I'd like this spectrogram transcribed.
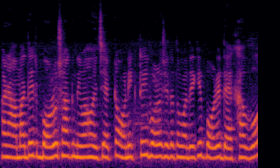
আর আমাদের বড় শাঁখ নেওয়া হয়েছে, একটা অনেকটাই বড়, সেটা তোমাদেরকে পরে দেখাবো।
